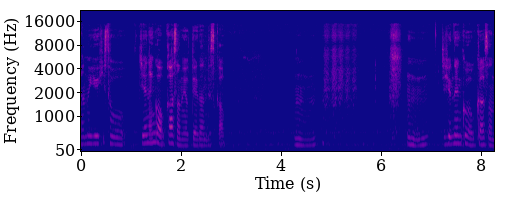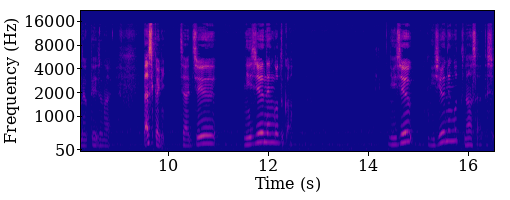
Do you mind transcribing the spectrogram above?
あの夕日そう10年後はお母さんの予定なんですか？うん。うん。うん10年後はお母さんの予定じゃない。確かに。じゃあ10 20年後とか。20, 20年後って何歳？私。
